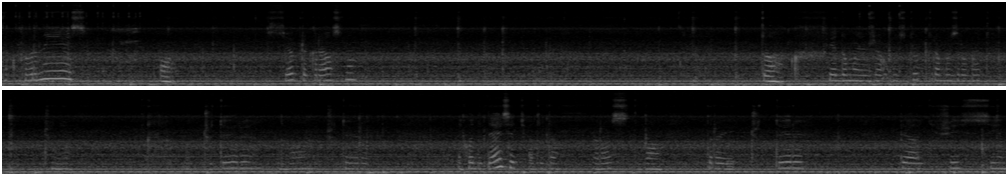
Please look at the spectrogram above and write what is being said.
Так, повернись. О. Прекрасно. Так, я думаю, вже ось тут треба зробити. Чи ні? От 4, 2, 4. Виходить 10, а тут раз, два, три, чотири, п'ять, шість, сім,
